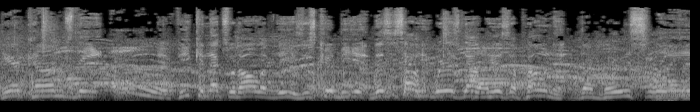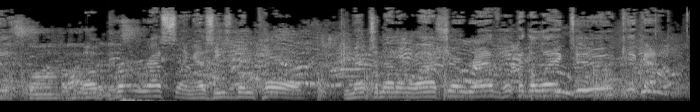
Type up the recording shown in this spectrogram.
Here comes the oh! If he connects with all of these, this could be it. This is how he wears down the, his opponent. The Bruce Lee of pro wrestling, as he's been called. You mentioned that on the last show, Rev. Hook of the leg, two, kick out.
